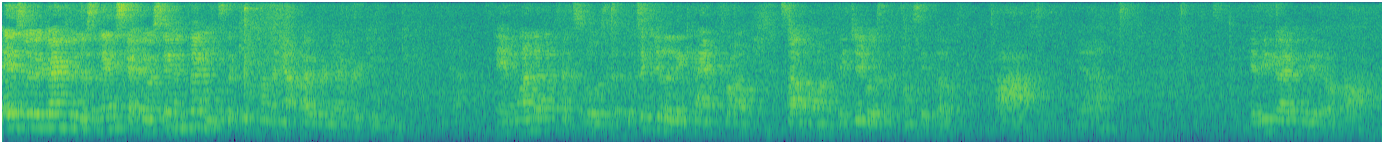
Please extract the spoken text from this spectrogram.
as we were going through this landscape, there were certain things that kept coming up over and over again. Yeah. And one of the principles that particularly came from Samoa and Fiji was the concept of va. Yeah. Have you guys heard of va?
